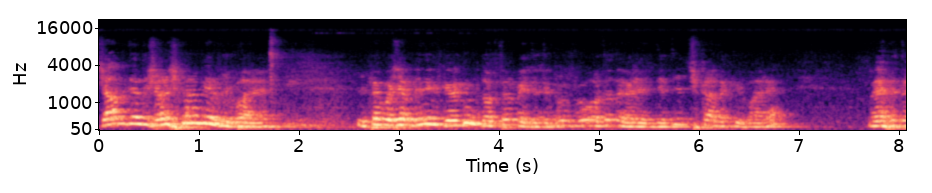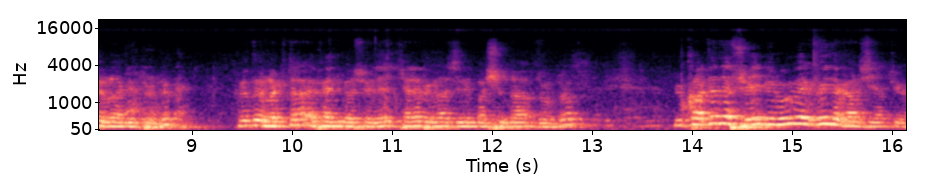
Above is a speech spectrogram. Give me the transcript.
Camiden dışarı çıkaramıyoruz mübarek. İpek hocam dedi ki gördün mü doktor bey dedi. Bu, bu orada da öyle dedi. Çıkardık mübarek. Ve Hıdırlığa götürdük. Hıdırlık'ta efendime söyleyeyim Kelebek Gazi'nin başında durdu. Yukarıda da Süheyb-i Rumi ve Üvey de Gazi yatıyor.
